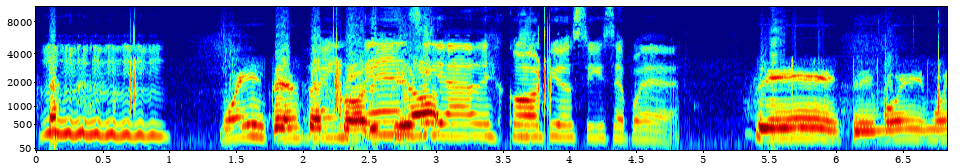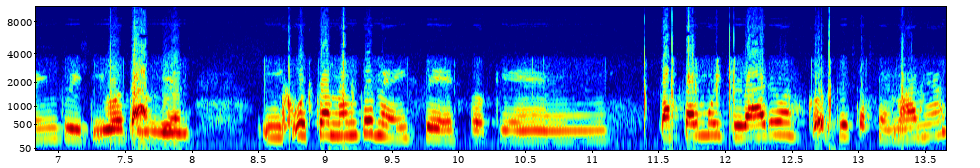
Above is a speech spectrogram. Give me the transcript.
Muy intenso La Escorpio. intensidad de Scorpio sí se puede ver. Sí, sí, muy, muy intuitivo también. Y justamente me dice eso, que mm, va a estar muy claro Scorpio esta semana.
